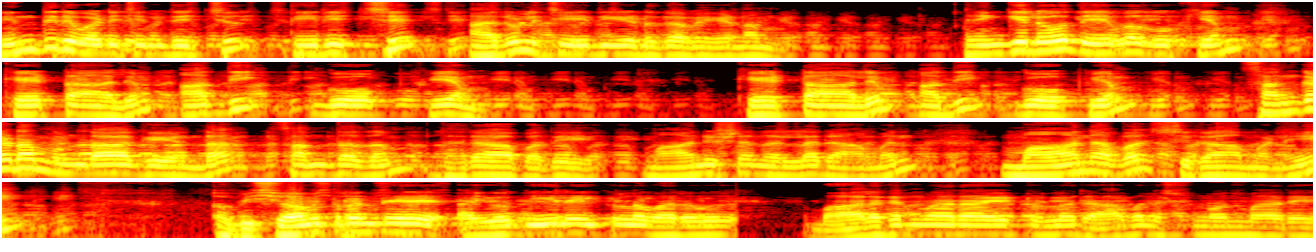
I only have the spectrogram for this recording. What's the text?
നിന്തിരുവടി ചിന്തിച്ചു തിരിച്ച് അരുൾ ചെയ്തിടുക വേണം. എങ്കിലോ ദേവഗുഹ്യം കേട്ടാലും അതിഗോപ്യം. കേട്ടാലും അതിഗോപ്യം. സങ്കടമുണ്ടാകേണ്ട സന്തതം ധരാപതി. മാനുഷനല്ല രാമൻ മാനവ ശിഖാമണേ. വിശ്വാമിത്രന്റെ അയോധ്യയിലേക്കുള്ള വരവ് ബാലകന്മാരായിട്ടുള്ള രാമലക്ഷ്മണന്മാരെ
